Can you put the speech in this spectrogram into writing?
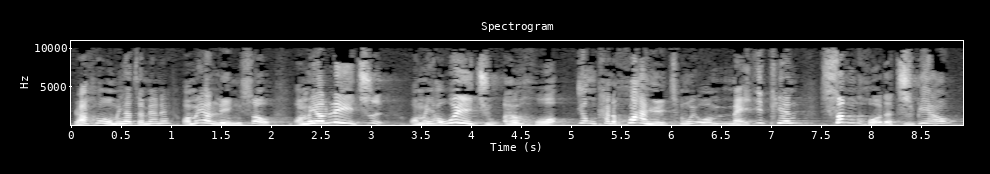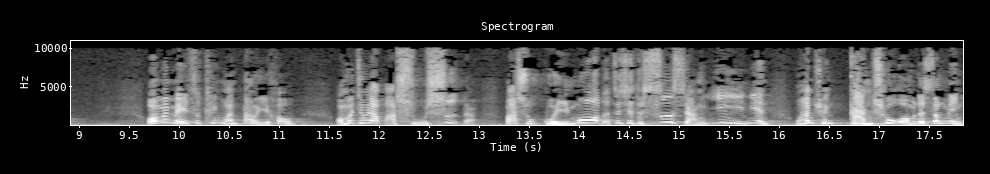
然后我们要怎么样呢？我们要领受，我们要立志，我们要为主而活，用他的话语成为我们每一天生活的指标。我们每一次听完道以后，我们就要把属世的、把属鬼魔的这些的思想意念完全赶出我们的生命，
